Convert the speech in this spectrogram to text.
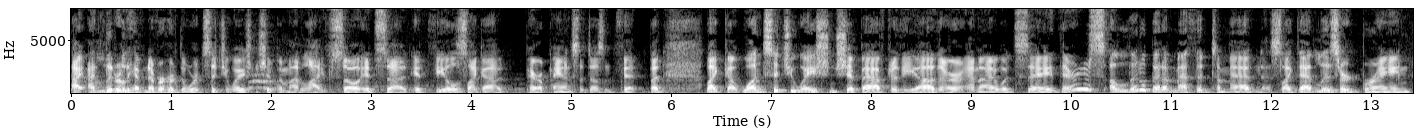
I, I, literally have never heard the word situationship in my life, so it's uh, it feels like a pair of pants that doesn't fit. But like uh, one situationship after the other, and I would say there's a little bit of method to madness. Like that lizard brain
